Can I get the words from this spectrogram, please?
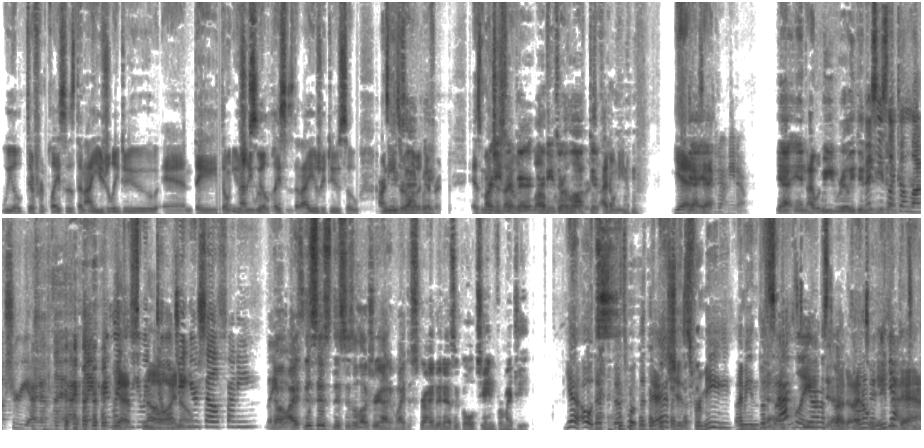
wheel different places than I usually do, and they don't usually wheel places that I usually do. So our needs are a little bit different. As much needs as I are very- our love needs are a lot different. I don't need them. Yeah, Yeah, yeah. You don't need them. Yeah, and would- we really didn't. This need is like a luxury item that I'm like, I'm like, Yes, are you no, indulging know. yourself, funny? Like, no, I this is this is a luxury item. I describe it as a gold chain for my Jeep. Yeah. Oh, that's that's what the dash is for me. I mean, let's, Yeah. let's be honest Yeah. about it. I don't need Yeah, the dash.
